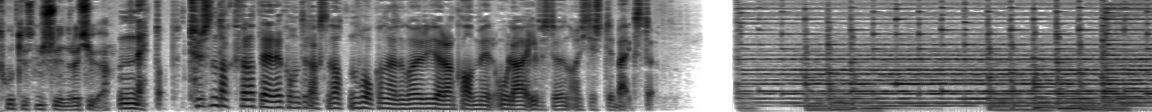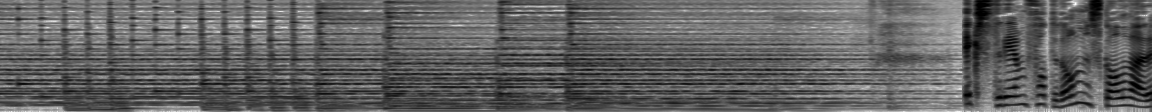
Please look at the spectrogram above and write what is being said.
2720. Nettopp. Tusen takk for at dere kom til Dagsnytt 18, Håkon Ødegaard, Gøran Kalmyr, Ola Elvestuen og Kirsti Bergstø. Ekstrem fattigdom skal være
